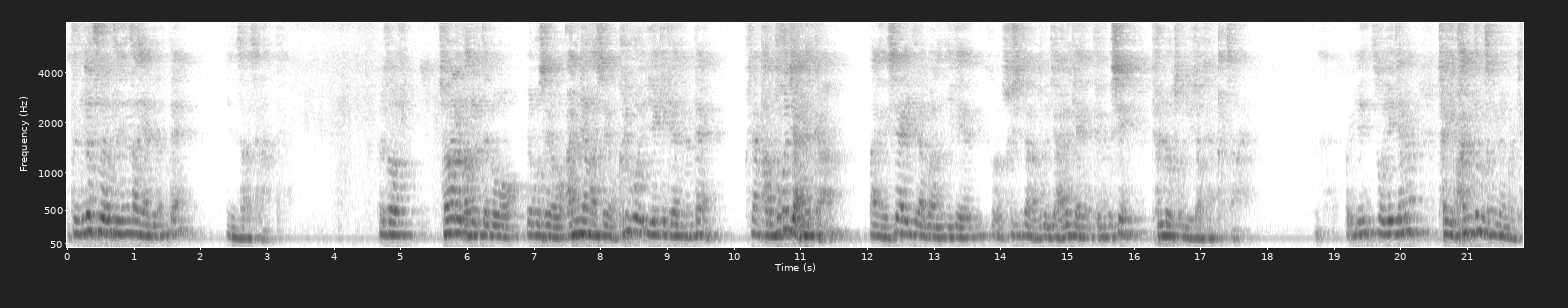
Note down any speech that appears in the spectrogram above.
어떤 이렇듯 인사해야 되는데 인사가 잘 안 돼요. 그래서 전화를 받을 때도 여보세요, 안녕하세요. 그리고 이 얘기를 해야 되는데 그냥 바로 누군지 아니까 나는 CID라고 하는 이게 그 수신자가 누군지 알게 되는 것이 별로 좋은 일이라고 생각하잖아요. 또 얘기하면 자기 관등 성명을 해야 돼.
